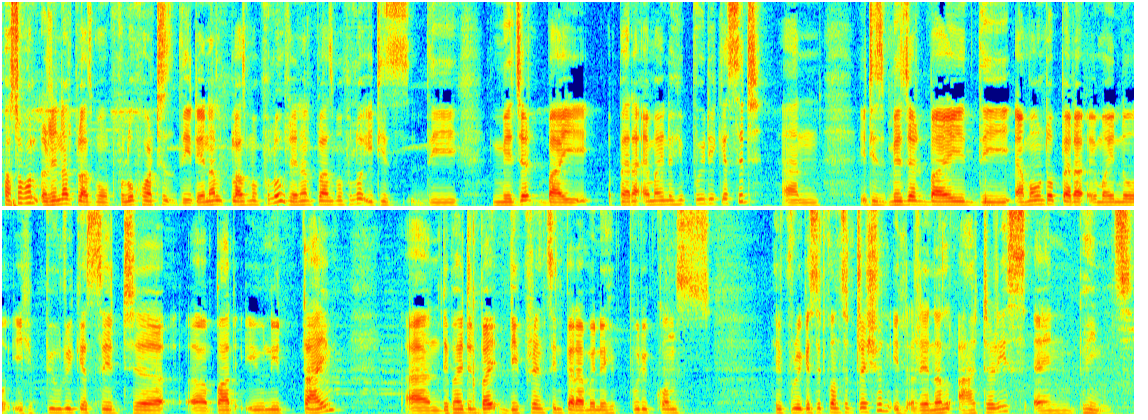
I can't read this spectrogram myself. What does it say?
first of all renal plasma flow what is the renal plasma flow renal plasma flow it is the measured by para aminohippuric acid and it is measured by the amount of para aminohippuric acid uh, uh, per unit time and divided by difference in para amino hippuric hippuric acid concentration in renal arteries and veins.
